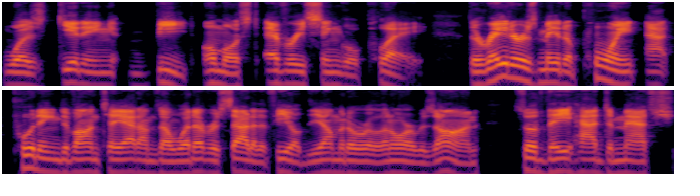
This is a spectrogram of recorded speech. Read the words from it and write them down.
was getting beat almost every single play the Raiders made a point at putting Davante Adams on whatever side of the field Deommodore Lenoir was on, so they had to match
